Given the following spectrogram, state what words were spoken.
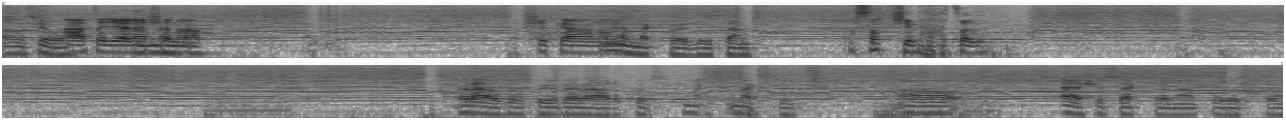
Az jó. Át egyenesen a Nem sikánon. megfördültem. Azt ott csináltad. Rá az autóra rárakod. Meg, meg tud. A első szektornál tudott a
